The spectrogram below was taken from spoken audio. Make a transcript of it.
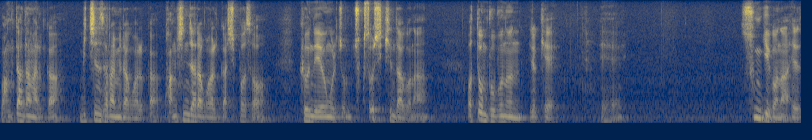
왕따 당할까? 미친 사람이라고 할까? 광신자라고 할까 싶어서 그 내용을 좀 축소시킨다거나 어떤 부분은 이렇게 예, 숨기거나 해-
